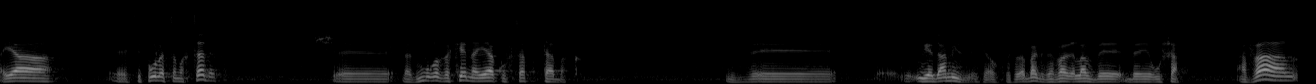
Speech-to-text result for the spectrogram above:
היה אה, סיפור לצמח צדק, שלאדמו"ר הזקן היה קופסת טבק. והוא ידע מזה, שהקופסת טבק זה עבר אליו. בירושה. אבל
